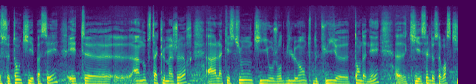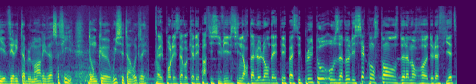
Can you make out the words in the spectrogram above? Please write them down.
ce temps qui est passé est un obstacle majeur à la question qui aujourd'hui le hante depuis tant d'années, qui est celle de savoir ce qui est véritablement arrivé à sa fille. Donc oui, c'est un regret. Et pour les avocats des parties civiles, si Nordal Leland a été passé plus tôt aux aveux, les circonstances de la mort de la fillette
